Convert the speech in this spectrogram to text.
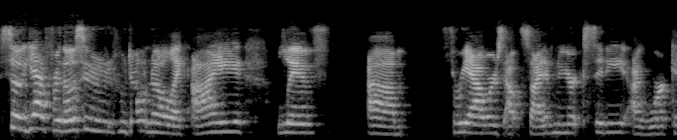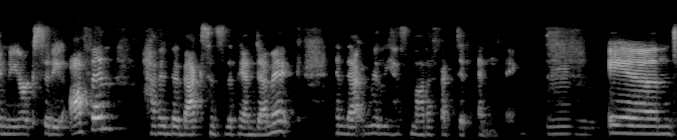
So yeah, for those who, who don't know, like I live um, three hours outside of New York City. I work in New York City often, haven't been back since the pandemic, and that really has not affected anything. Mm-hmm. And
